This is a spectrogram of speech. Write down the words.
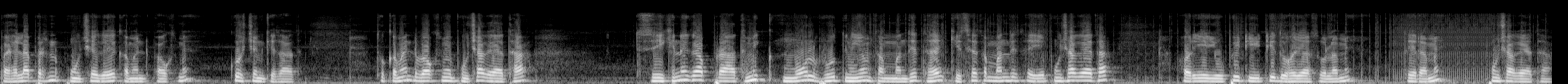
पहला प्रश्न पूछे गए कमेंट बॉक्स में क्वेश्चन के साथ। तो कमेंट बॉक्स में पूछा गया था, सीखने का प्राथमिक मूलभूत नियम संबंधित है, किससे संबंधित है? ये पूछा गया था और ये यूपी टी टी में, तेरह में पूछा गया था।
